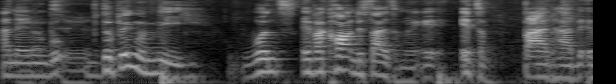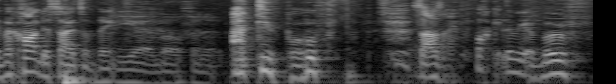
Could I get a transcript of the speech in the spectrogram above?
and then w- the thing with me, once if I can't decide something, it, it's a bad habit. If I can't decide something, You got both in it. I do both. So I was like, fuck it, let me get both.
